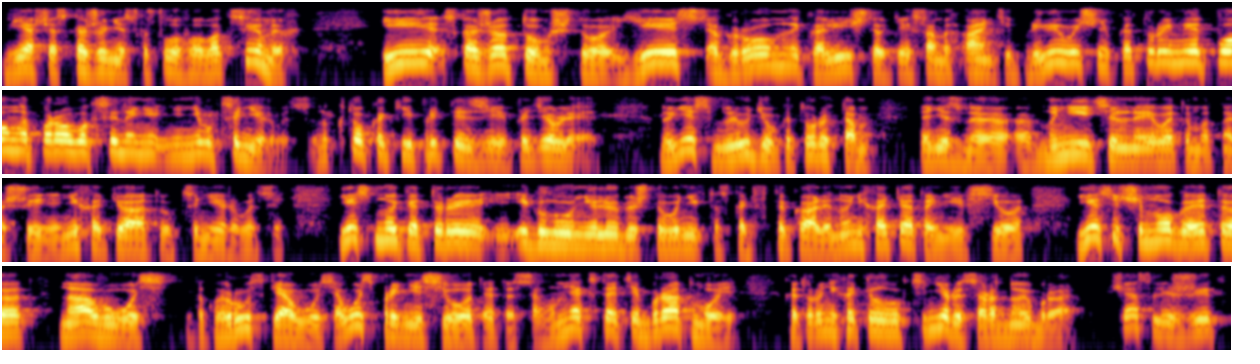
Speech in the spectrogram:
я сейчас скажу несколько слов о вакцинах – и скажу о том, что есть огромное количество тех самых антипрививочных, которые имеют полное право вакцины не, не вакцинироваться. Ну, кто какие претензии предъявляет. Но есть люди, у которых там, я не знаю, э, мнительные в этом отношении, не хотят вакцинироваться. Есть многие, которые иглу не любят, что в них, так сказать, втыкали, но не хотят они, и все. Есть очень много, это на авось, такой русский авось. Авось принесет это самое. У меня, кстати, брат мой, который не хотел вакцинироваться, родной брат, сейчас лежит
